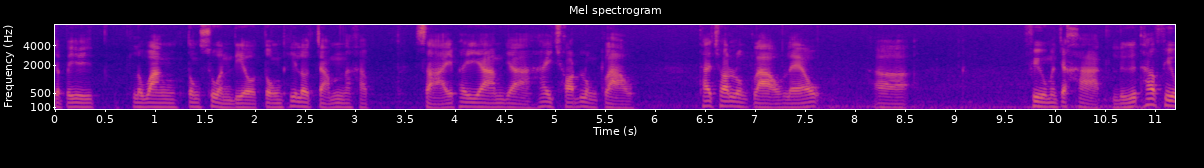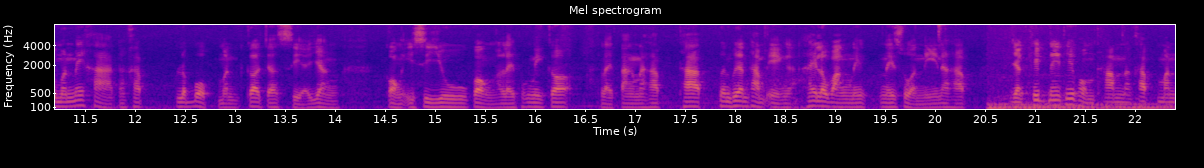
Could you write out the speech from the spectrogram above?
จะไประวังตรงส่วนเดียวตรงที่เราจ้ำนะครับ สายพยายามอย่าให้ช็อตลงกล่าว ถ้าช็อตลงกลาวแล้วฟิลมันจะขาด หรือถ้าฟิลมันไม่ขาดนะครับ ระบบมันก็จะเสียอย่างกล่อง ECU กล่องอะไรพวกนี้ก็หลายตังค์นะครับ ถ้าเพื่อนๆทำเองอะให้ระวังในในส่วนนี้นะครับ อย่างคลิปนี้ที่ผมทำนะครับ มัน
